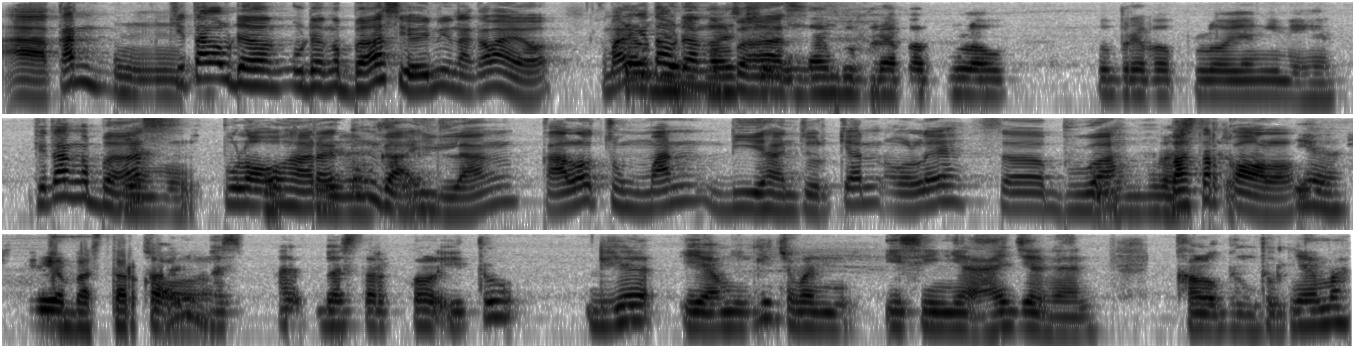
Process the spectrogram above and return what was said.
Ah, kan Hmm. kita udah udah ngebahas ya ini nakama yo. Kemarin kita, udah bahas ngebahas. tentang beberapa pulau beberapa pulau yang ini kan? Kita ngebahas Yang Pulau Ohara itu nggak hilang kalau cuman dihancurkan oleh sebuah Hmm, Buster Call. iya. Iya Buster soalnya Call. Bas- Buster Call itu dia ya mungkin cuman isinya aja kan? Kalau bentuknya mah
